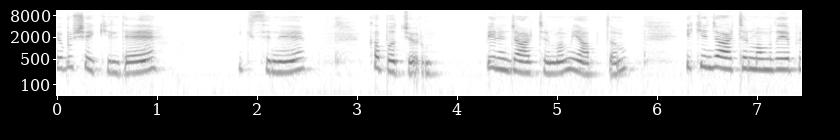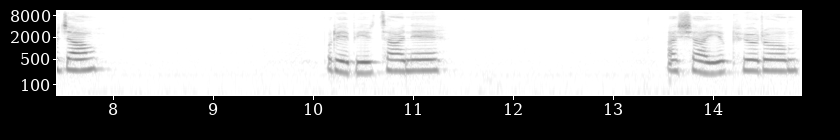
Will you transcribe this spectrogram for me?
Ve bu şekilde ikisini kapatıyorum. Birinci artırmamı yaptım. İkinci artırmamı da yapacağım. Buraya bir tane aşağı yapıyorum.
